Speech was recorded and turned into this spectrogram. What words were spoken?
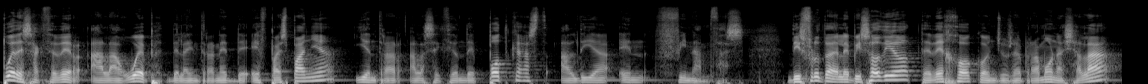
puedes acceder a la web de la intranet de EFPA España y entrar a la sección de podcast al día en finanzas. Disfruta del episodio, te dejo con Josep Ramón Achalá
